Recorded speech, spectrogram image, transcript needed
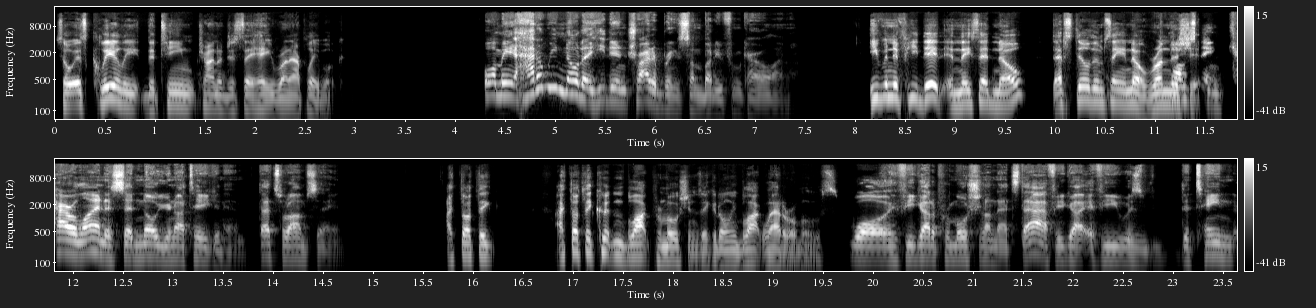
so it's clearly the team trying to just say, hey, run our playbook. Well, I mean, how do we know that he didn't try to bring somebody from Carolina? Even if he did, and they said no, that's still them saying no, run No, this I'm shit. saying Carolina said no, you're not taking him. That's what I'm saying. I thought they, I thought they couldn't block promotions; they could only block lateral moves. Well, if he got a promotion on that staff, he got if he was detained,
